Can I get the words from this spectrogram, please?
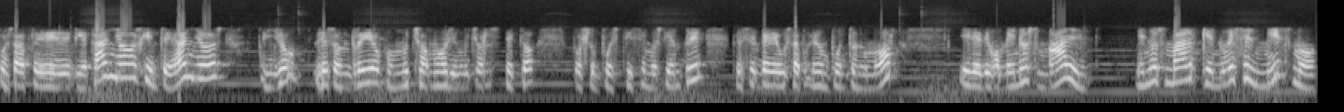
Pues hace 10 años, 15 años. Y yo le sonrío con mucho amor y mucho respeto, por supuestísimo siempre, pero siempre me gusta poner un punto de humor. Y le digo, menos mal, menos mal que no es el mismo,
